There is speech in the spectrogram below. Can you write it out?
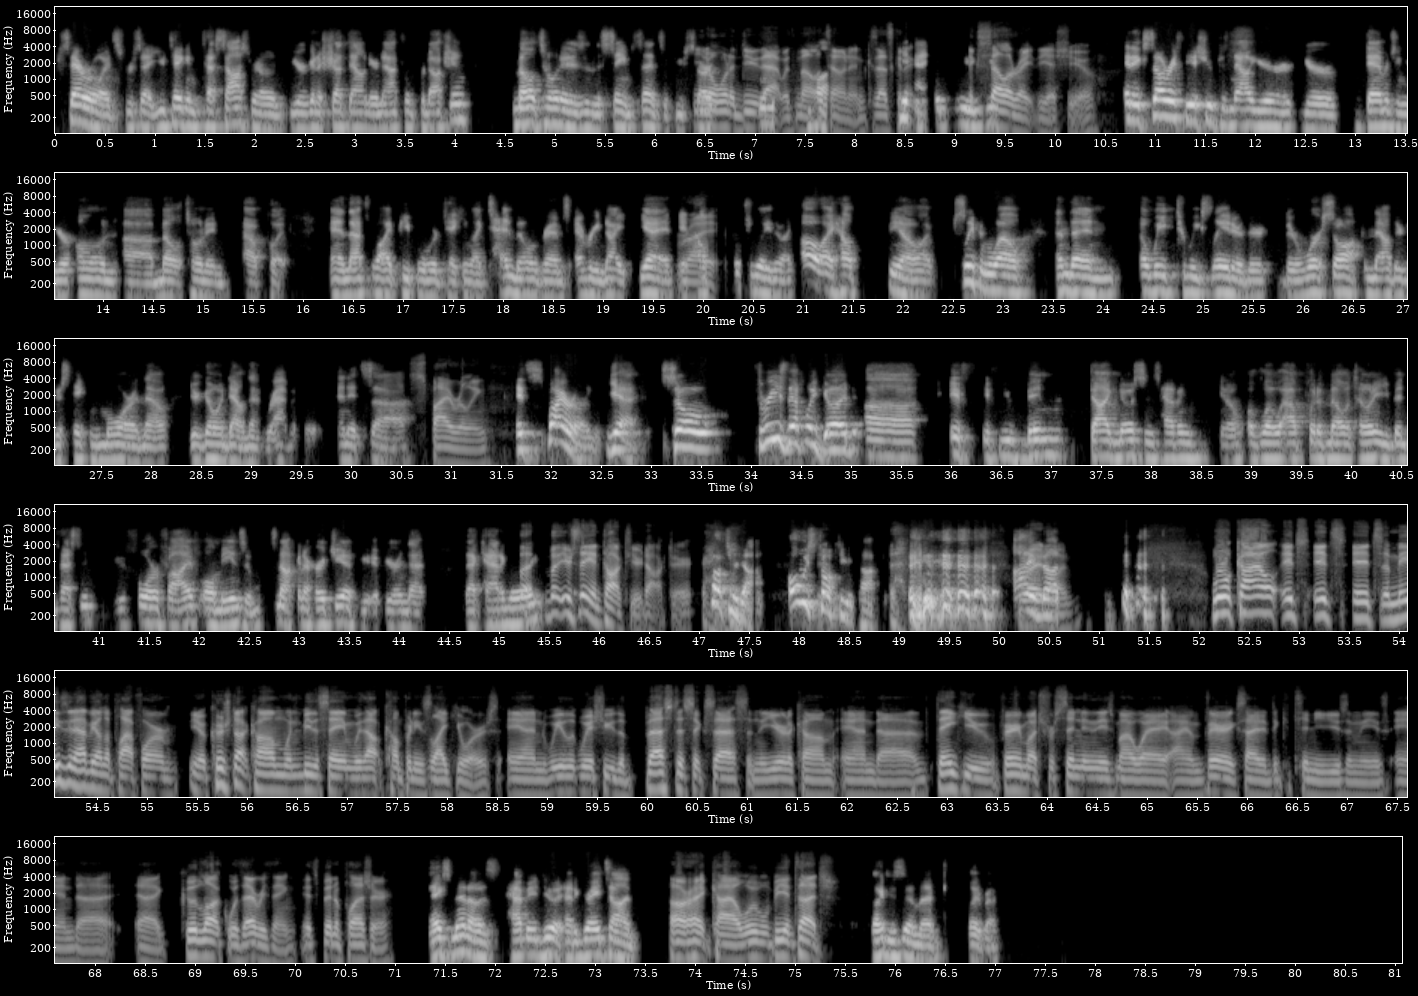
steroids for say you taking testosterone, you're going to shut down your natural production. Melatonin is in the same sense. If you start, you don't want to do that with melatonin because that's gonna yeah, if you- accelerate the issue it accelerates the issue because now you're you're damaging your own uh, melatonin output, and that's why people were taking like 10 milligrams every night. Yeah, it, it helped. Right. Initially, they're like, oh, I help, you know, I'm sleeping well, and then a week, two weeks later, they're they're worse off, and now they're just taking more, and now you're going down that rabbit hole, and it's uh spiraling it's spiraling. Yeah. So three is definitely good. Uh, if if you've been diagnosed as having you know a low output of melatonin, you've been tested, you're four or five, all means it's not going to hurt you if you if you're in that that category. but you're saying talk to your doctor Talk to your doctor. Always talk to your doctor. I am not. well, Kyle, it's it's it's amazing to have you on the platform. You know, Kush.com wouldn't be the same without companies like yours. And we wish you the best of success in the year to come. And uh, thank you very much for sending these my way. I am very excited to continue using these. And uh, uh, good luck with everything. It's been a pleasure. Thanks, man. I was happy to do it. Had a great time. All right, Kyle, we will be in touch. Talk to you soon, man. Later, bro.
